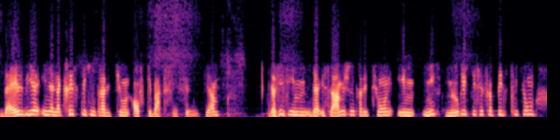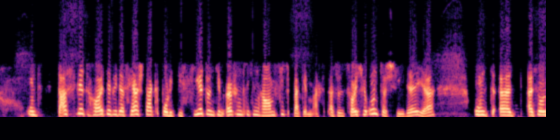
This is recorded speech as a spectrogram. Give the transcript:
weil wir in einer christlichen Tradition aufgewachsen sind. Ja? Das ist in der islamischen Tradition eben nicht möglich, diese Verbildlichung. Und das wird heute wieder sehr stark politisiert und im öffentlichen Raum sichtbar gemacht. Also solche Unterschiede, ja. Und äh, also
